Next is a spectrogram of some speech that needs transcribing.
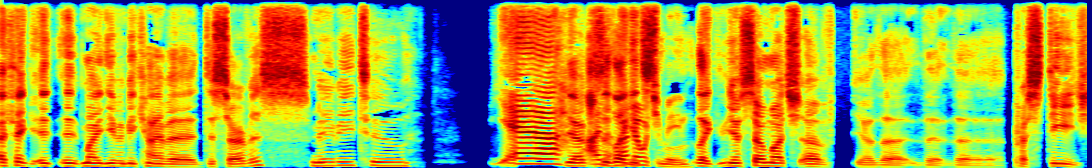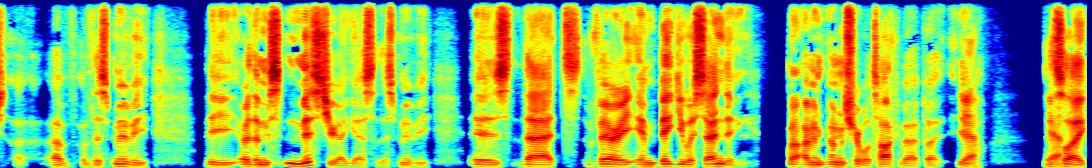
I think it, it might even be kind of a disservice, maybe to Yeah, Yeah, I, 'cause kn- it's like I know what you mean. like you know so much of you know the the the prestige uh, of of this movie the or the mystery i guess of this movie is that very ambiguous ending well i mean i'm sure we'll talk about it but you Yeah. know, it's like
